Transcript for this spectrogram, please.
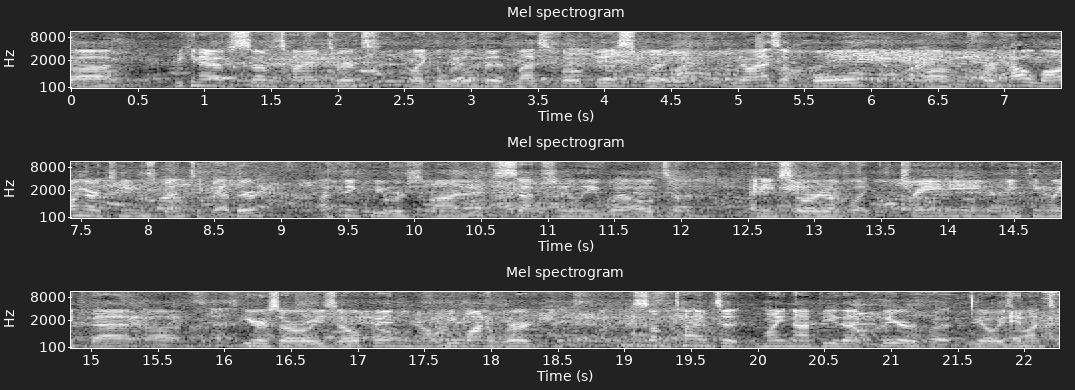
Uh, we can have some times where it's like a little bit less focused, but you know, as a whole, um, for how long our team's been together, I think we respond exceptionally well to any sort of like training, anything like that. Uh, ears are always open. You know, we want to work. Sometimes it might not be that clear, but we always And- want to.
